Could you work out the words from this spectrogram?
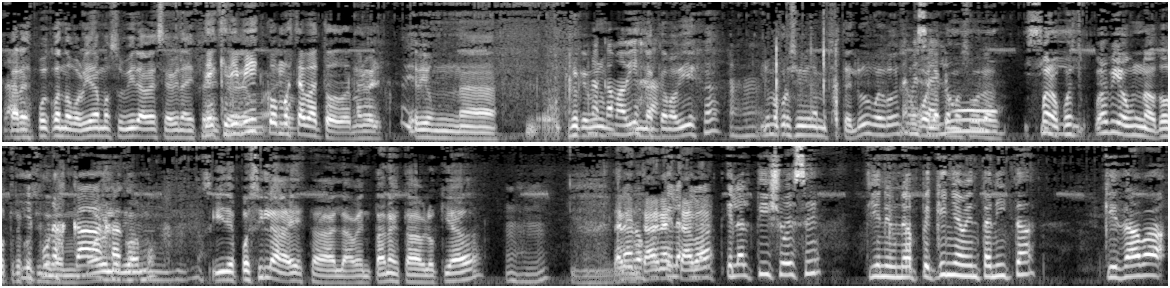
Claro. para después cuando volviéramos a subir a ver si había una diferencia. Describí de- cómo algo. estaba todo, Emanuel. Ahí había una, creo que Una había un- cama vieja. Una cama vieja. Ajá. Y no me acuerdo si había una mesita de luz o algo de Una eso. mesa o la de cama luz, sola. sí. Bueno, pues, había una, dos, tres Y cositas unas cajas muebles, con- digamos. no sé. Y después sí la, esta, la ventana que estaba bloqueada. La Claro, ventana estaba... El, el altillo ese tiene una pequeña ventanita que daba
